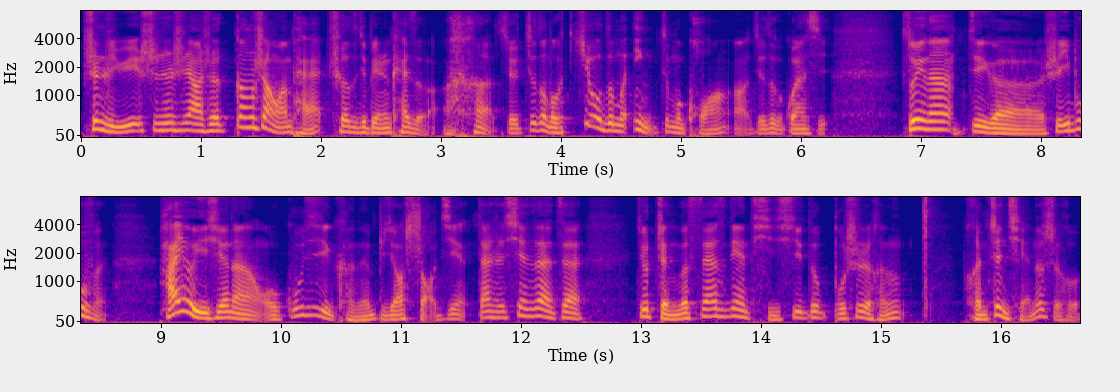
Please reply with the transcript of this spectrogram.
甚至于试乘试驾车刚上完牌，车子就被人开走了，就就这么就这么硬，这么狂啊，就这个关系。所以呢，这个是一部分，还有一些呢，我估计可能比较少见，但是现在在就整个 4S 店体系都不是很很挣钱的时候，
